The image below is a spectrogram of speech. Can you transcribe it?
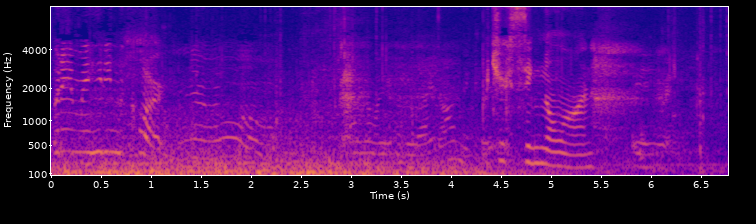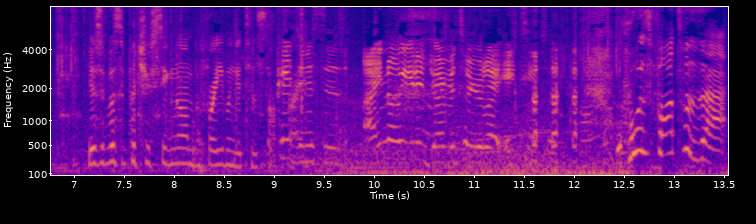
But am I hitting the cart? No. I don't know where you have the light on because. Put your signal on. You're supposed to put your signal on before you even get to the stop Okay, sign. Genesis, I know you didn't drive until you're like 18, so? Whose fault was that?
